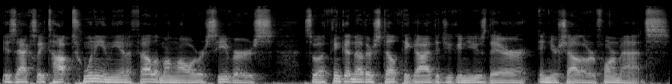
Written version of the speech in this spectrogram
is actually top 20 in the NFL among all receivers. So I think another stealthy guy that you can use there in your shallower formats.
